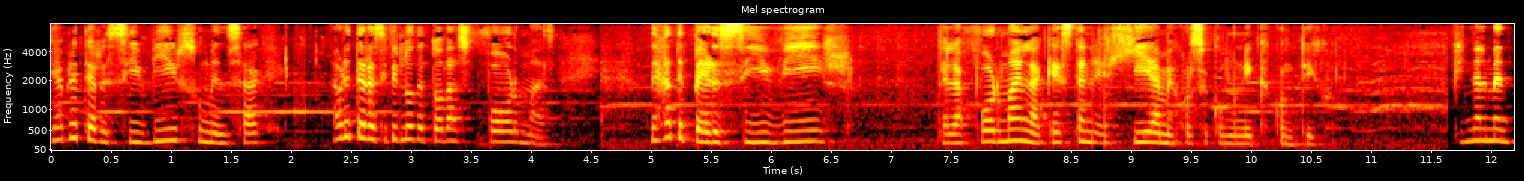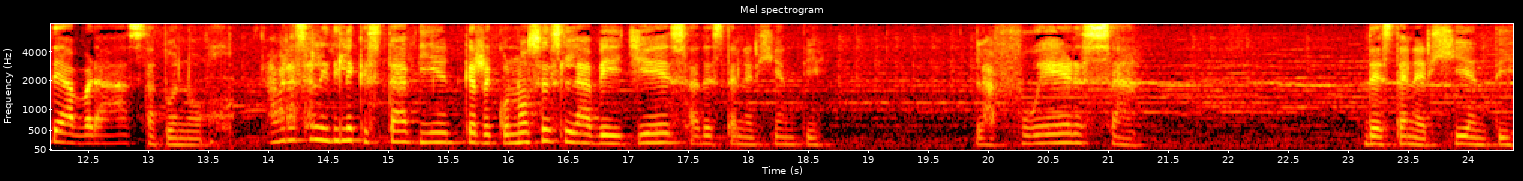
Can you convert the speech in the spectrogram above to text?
Y ábrete a recibir su mensaje. Ábrete a recibirlo de todas formas. Déjate percibir de la forma en la que esta energía mejor se comunica contigo. Finalmente abraza tu enojo. Abrázale y dile que está bien, que reconoces la belleza de esta energía en ti, la fuerza de esta energía en ti.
